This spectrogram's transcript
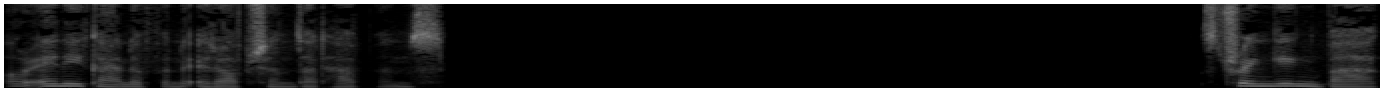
or any kind of an eruption that happens. Stringing back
